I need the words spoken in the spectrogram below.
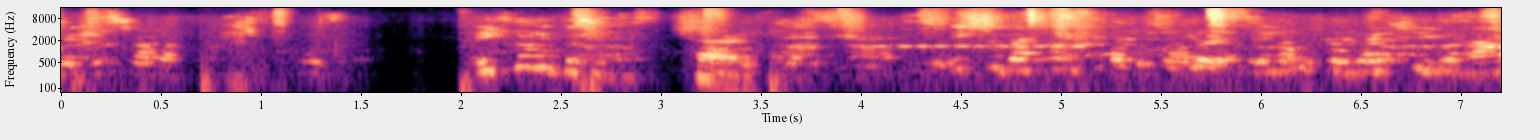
লেডিস সব আছে। এইগুলোই তো হ্যাঁ। একটু দেখান কত চলে এরকম সবাই ছিল দাম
